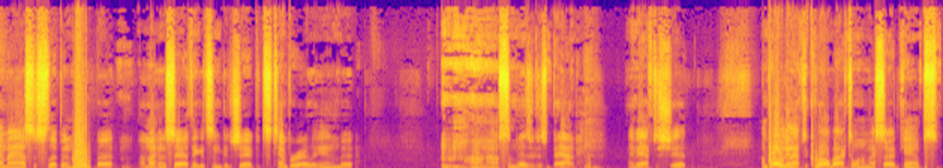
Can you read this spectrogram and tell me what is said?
Yeah, my ass is slipping, but I'm not going to say I think it's in good shape. It's temporarily in, but I don't know. Some days are just bad. Maybe I have to shit. I'm probably going to have to crawl back to one of my side camps.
